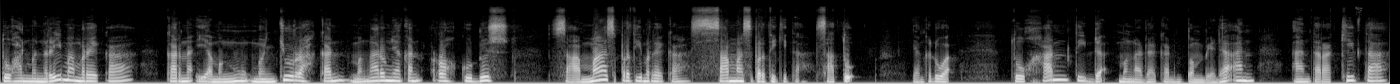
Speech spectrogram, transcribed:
Tuhan menerima mereka karena ia mencurahkan, mengaruniakan roh kudus sama seperti mereka, sama seperti kita. Satu. Yang kedua, Tuhan tidak mengadakan pembedaan antara kita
